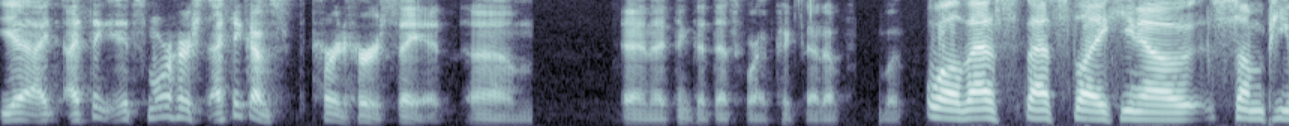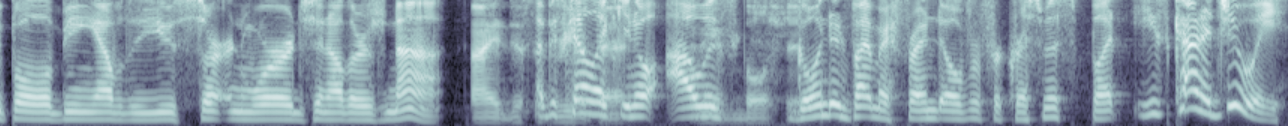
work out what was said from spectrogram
Yeah, I, I think it's more her. I think I've heard her say it, um, and I think that that's where I picked that up. But Well, that's that's like you know some people being able to use certain words and others not. I just I was kind of like, you know, I was bullshit. going to invite my friend over for Christmas, but he's kind of Jewy.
